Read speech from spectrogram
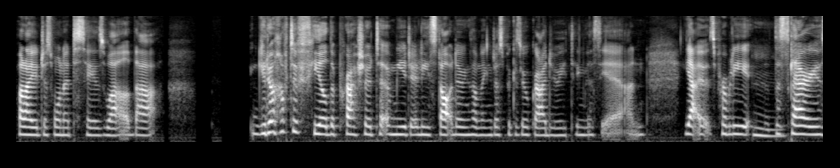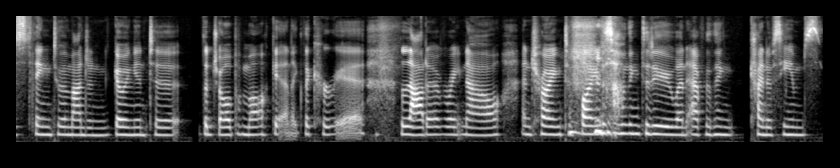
but I just wanted to say as well that you don't have to feel the pressure to immediately start doing something just because you're graduating this year and yeah it's probably the Mm. scariest thing to imagine going into the job market and like the career ladder right now and trying to find something to do when everything kind of seems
